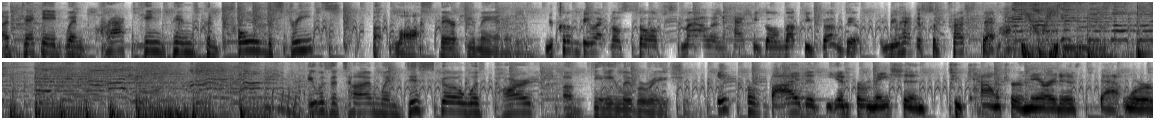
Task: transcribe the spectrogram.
A decade when crack kingpins controlled the streets but lost their humanity. You couldn't be like no soft, smiling, happy-go-lucky drug dealer. You had to suppress that. It was a time when disco was part of gay liberation. It provided the information to counter narratives that were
